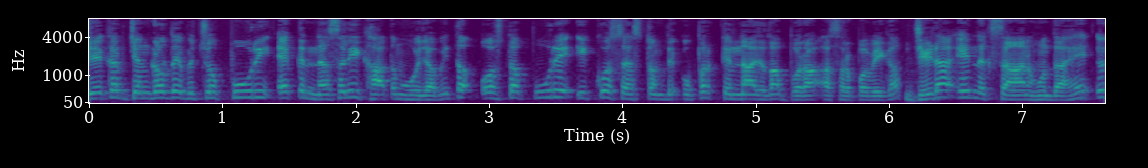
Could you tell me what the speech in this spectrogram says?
ਜੇਕਰ ਜੰਗਲ ਦੇ ਵਿੱਚੋਂ ਪੂਰੀ ਇੱਕ ਨਸਲ ਹੀ ਖਤਮ ਹੋ ਜਾਵੇ ਤਾਂ ਉਸ ਦਾ ਪੂਰੇ ਇਕੋਸਿਸਟਮ ਦੇ ਉੱਪਰ ਕਿੰਨਾ ਜ਼ਿਆਦਾ ਬੁਰਾ ਅਸਰ ਪਵੇਗਾ। ਜਿਹੜਾ ਇਹ ਨੁਕਸਾਨ ਹੁੰਦਾ ਹੈ, ਇਹ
